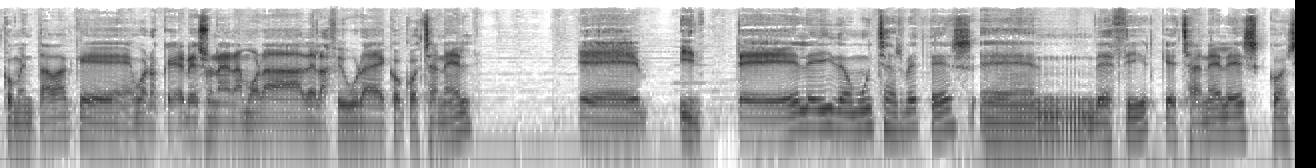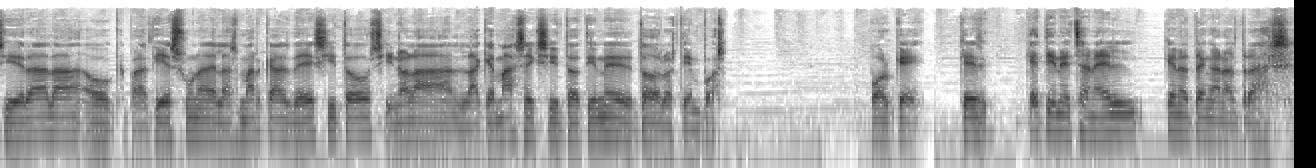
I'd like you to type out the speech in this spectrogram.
comentaba que, bueno, que eres una enamorada de la figura de Coco Chanel. Eh, y te he leído muchas veces decir que Chanel es considerada o que para ti es una de las marcas de éxito, si no la, la que más éxito tiene de todos los tiempos. ¿Por qué? ¿Qué, qué tiene Chanel que no tengan otras?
